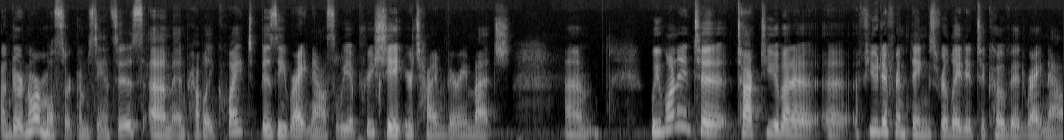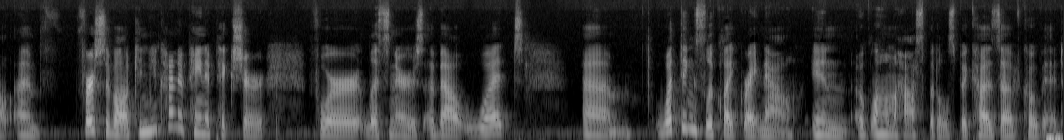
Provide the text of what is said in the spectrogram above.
under normal circumstances um, and probably quite busy right now. So we appreciate your time very much. Um, we wanted to talk to you about a, a, few different things related to COVID right now. Um, first of all, can you kind of paint a picture for listeners about what um, what things look like right now in Oklahoma hospitals because of COVID?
